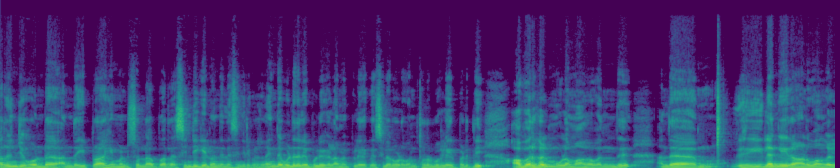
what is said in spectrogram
அறிஞ்சு கொண்ட அந்த இப்ராஹிம்னு சொல்லப்படுற சிண்டிகேட் வந்து என்ன செஞ்சிருக்கணும் இந்த விடுதலை புலிகள் அமைப்பில் இருக்கிற சிலரோட வந்து தொடர்புகளை ஏற்படுத்தி அவர்கள் மூலமாக வந்து அந்த இலங்கை இராணுவங்கள்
